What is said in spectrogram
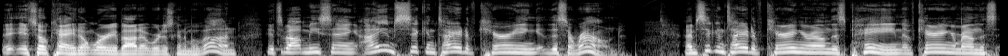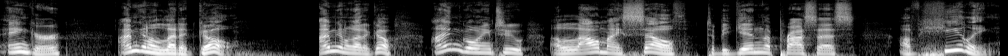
it's okay, don't worry about it, we're just going to move on. It's about me saying, I am sick and tired of carrying this around. I'm sick and tired of carrying around this pain, of carrying around this anger. I'm going to let it go. I'm going to let it go. I'm going to allow myself to begin the process of healing,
